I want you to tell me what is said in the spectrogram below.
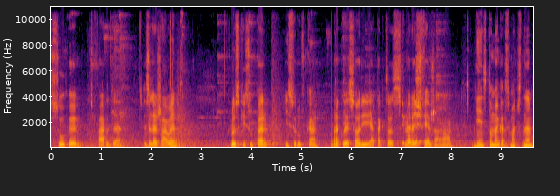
Suchy, twardy, zleżały. Kluski super i surówka. Brakuje soli, a tak to jest w miarę świeża. No. Nie jest to mega smaczne,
